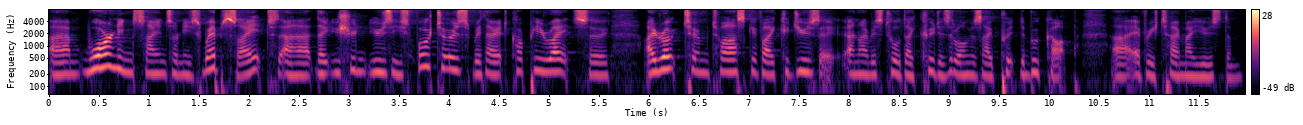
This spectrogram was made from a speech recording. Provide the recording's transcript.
um, warning signs on his website uh, that you shouldn't use these photos without copyright. So I wrote to him to ask if I could use it, and I was told I could as long as I put the book up uh, every time I used them.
